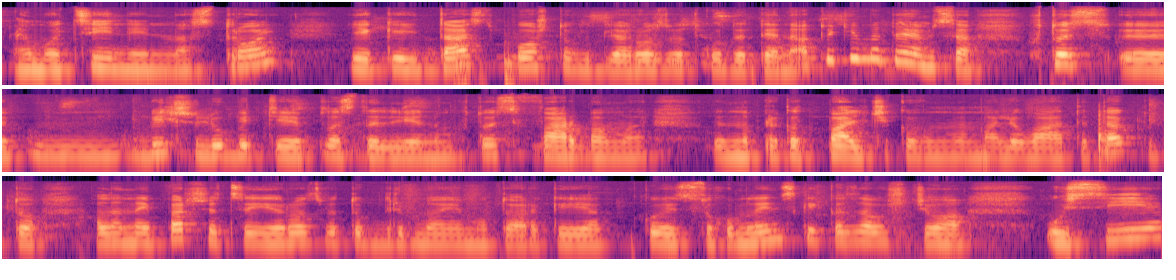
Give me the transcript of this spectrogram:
психоемоційний настрой, який дасть поштовх для розвитку дитини. А тоді ми дивимося, хтось е, більше любить пластиліном, хтось фарбами, наприклад, пальчиковими малювати. Так? Тобто, але найперше це є розвиток дрібної моторики. Як колись Сухомлинський казав, що усі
